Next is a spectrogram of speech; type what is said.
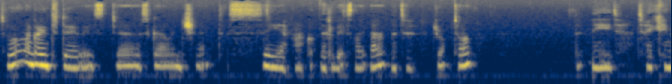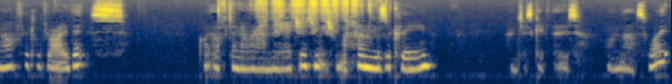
So what I'm going to do is just go and check to see if I've got little bits like that that have dropped on that need taking off little dry bits quite often around the edges make sure my hands are clean and just give those one last wipe.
